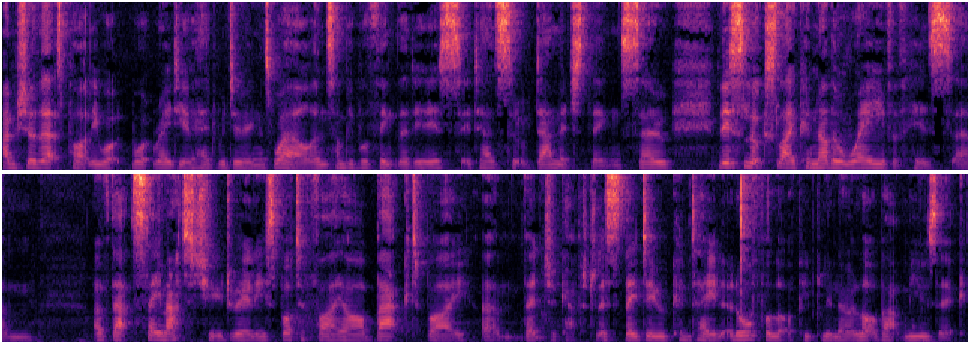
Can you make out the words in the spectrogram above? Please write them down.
i'm sure that's partly what, what radiohead were doing as well. And some people think that it is it has sort of damaged things. So this looks like another wave of his um, of that same attitude, really. Spotify are backed by um, venture capitalists. They do contain an awful lot of people who know a lot about music,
